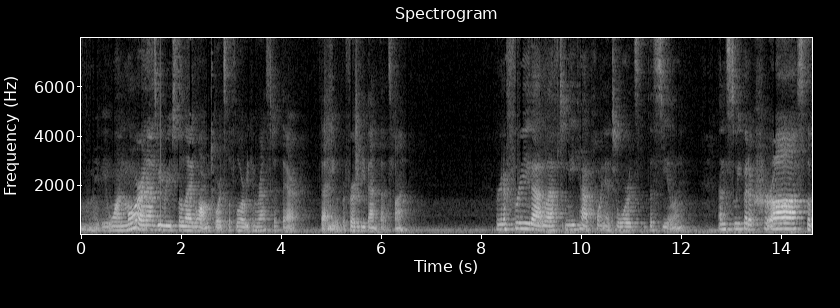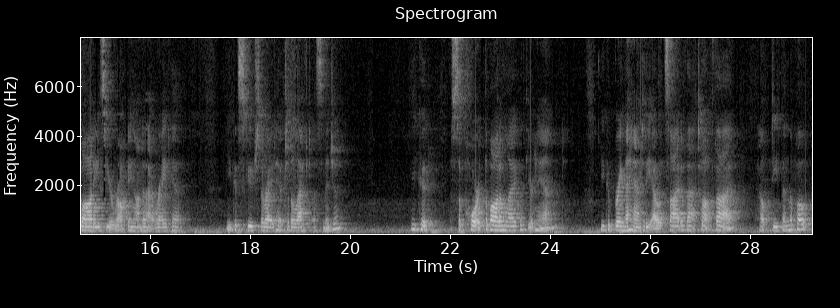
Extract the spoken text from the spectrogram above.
Maybe one more, and as we reach the leg long towards the floor, we can rest it there. If that knee would prefer to be bent, that's fine. We're going to free that left kneecap pointed towards the ceiling and sweep it across the body so you're rocking onto that right hip. You could scooch the right hip to the left a smidgen. You could support the bottom leg with your hand. You could bring the hand to the outside of that top thigh, help deepen the pose.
